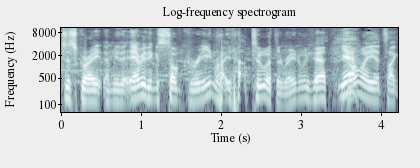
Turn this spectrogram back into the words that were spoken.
just great. I mean, everything is so green right now too with the rain we've had. Yeah. Normally, it's like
